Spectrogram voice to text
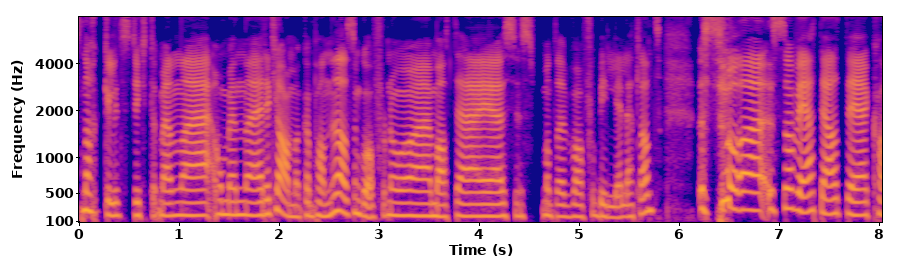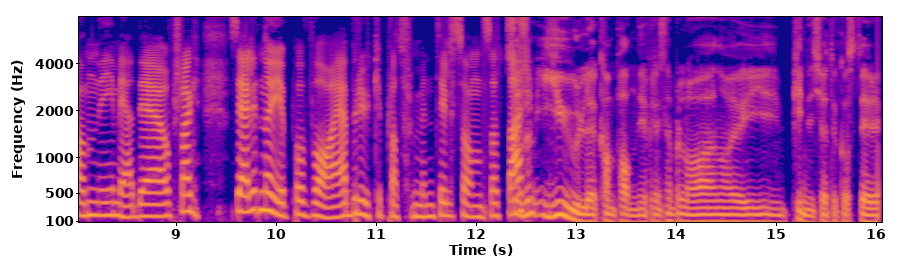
snakke litt stygt om en, eh, om en reklamekampanje da, som går for noe mat jeg syns var for billig, eller et eller annet, så, så, vet jeg at det kan gi medieoppslag. Så jeg er litt nøye på hva jeg bruker plattformen min til sånn sett der. Sånn som julekampanje, for eksempel, nå når pinnekjøttet koster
